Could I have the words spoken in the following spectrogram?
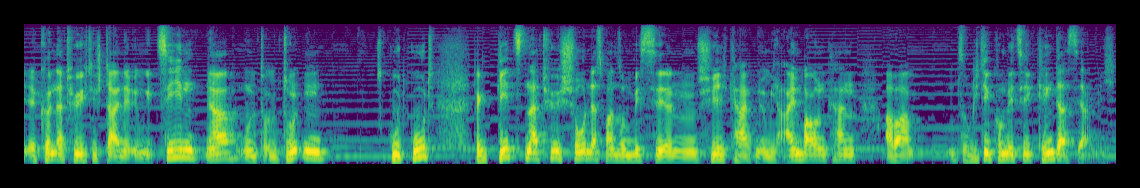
ihr könnt natürlich die Steine irgendwie ziehen ja, und, und drücken, gut, gut. Dann geht es natürlich schon, dass man so ein bisschen Schwierigkeiten irgendwie einbauen kann, aber so richtig kompliziert klingt das ja nicht.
